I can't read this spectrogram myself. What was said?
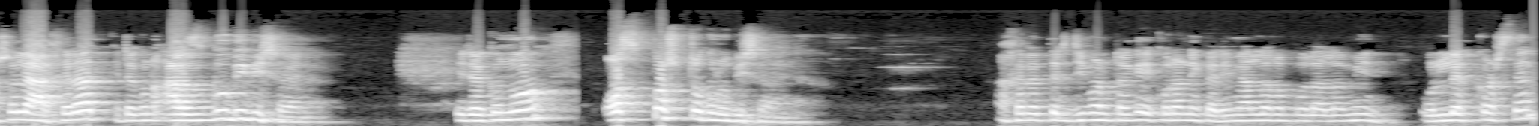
আসলে আখেরাত এটা কোনো আজগুবি বিষয় না। এটা কোনো অস্পষ্ট কোনো বিষয় না। আখেরাতের জীবনটাকে কোরআনে কারিমে আল্লাহ রব্বুল আলমিন উল্লেখ করছেন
